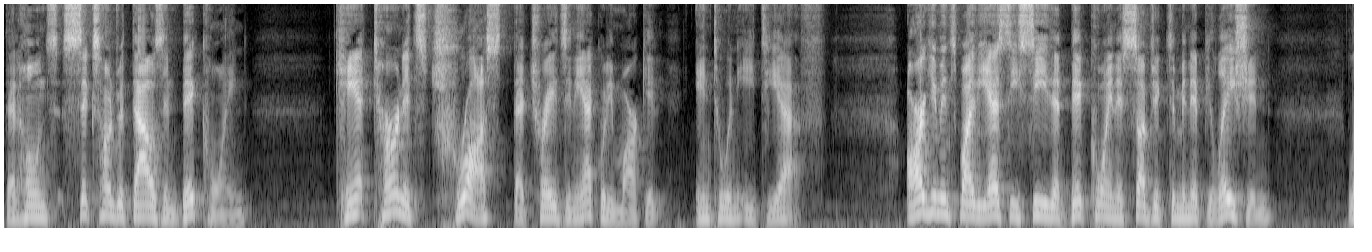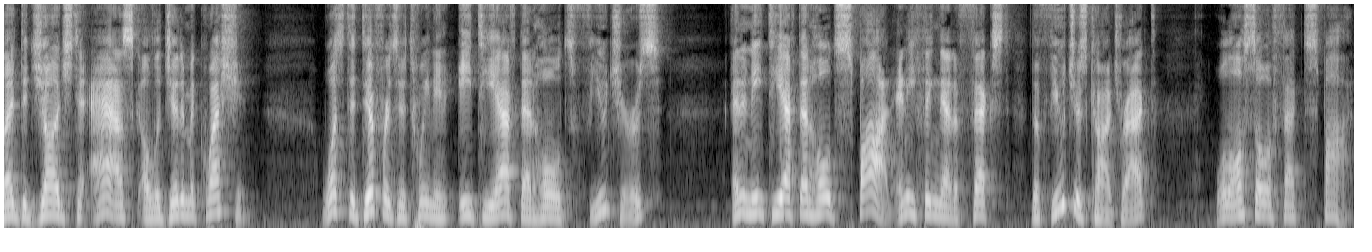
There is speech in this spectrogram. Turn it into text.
that owns 600,000 Bitcoin can't turn its trust that trades in the equity market into an ETF. Arguments by the SEC that Bitcoin is subject to manipulation led the judge to ask a legitimate question What's the difference between an ETF that holds futures and an ETF that holds spot? Anything that affects the futures contract will also affect spot.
